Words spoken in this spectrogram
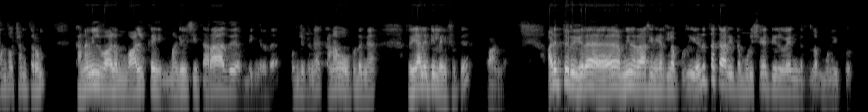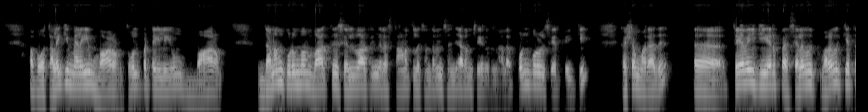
சந்தோஷம் தரும். கனவில் வாழும் வாழ்க்கை மகிழ்ச்சி தராது அப்படிங்கிறத புரிஞ்சுக்கோங்க. கனவை விட்டுடுங்க. ரியாலிட்டி லைஃபுக்கு வாங்க. அடுத்து இருக்கிற மீனராசி நேர்களை பொறுத்து எடுத்த காரியத்தை முடிச்சே தீருவேங்கிறதுல முனைப்பு. அப்போ தலைக்கு மேலேயும் பாரம் தோள்பட்டையிலையும் பாரம். தனம் குடும்பம் வாக்கு செல்வாக்குங்கிற ஸ்தானத்துல சந்திரன் சஞ்சாரம் செய்யறதுனால பொன்பொருள் சேர்க்கைக்கு கஷ்டம் வராது. தேவைக்கு ஏற்ப செலவு வரவுக்கேற்ற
